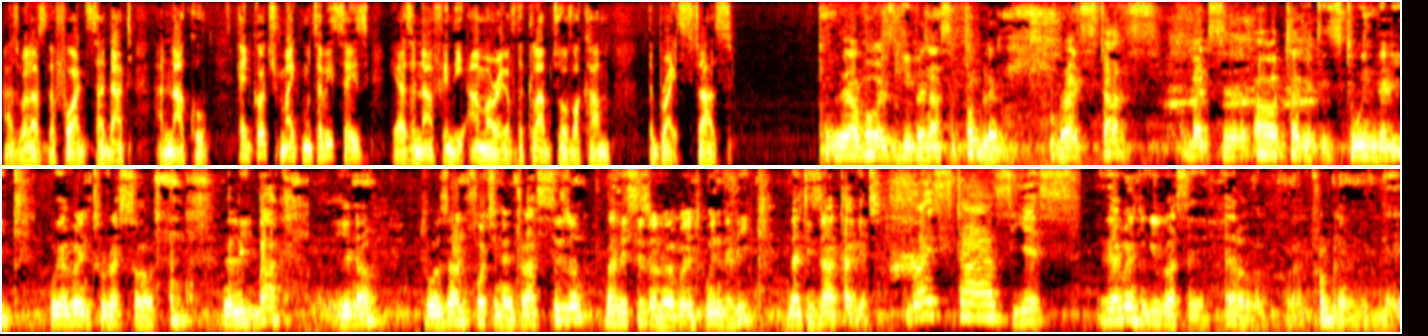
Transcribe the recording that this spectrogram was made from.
as well as the forward Sadat Anaku. Head coach Mike Mutebi says he has enough in the armory of the club to overcome the Bright Stars. They have always given us a problem, Bright Stars. But uh, our target is to win the league. We are going to wrestle the league back, you know, It was unfortunate last season, but this season we are going to win the league. That is our target. Bright Stars, yes. They are going to give us a hell of a problem. They,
